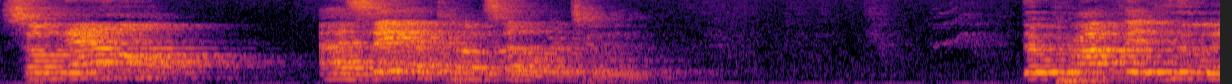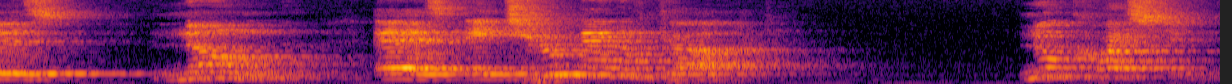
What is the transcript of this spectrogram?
So now Isaiah comes over to him. The prophet who is known as a true man of God. No question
